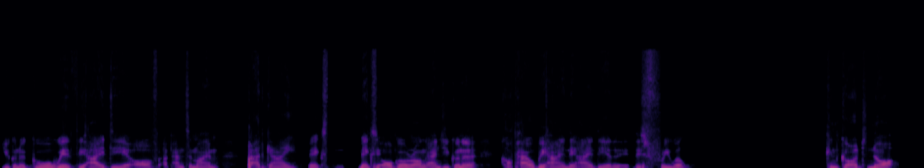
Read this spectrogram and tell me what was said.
You're going to go with the idea of a pantomime bad guy makes makes it all go wrong, and you're going to cop out behind the idea that this free will. Can God not?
